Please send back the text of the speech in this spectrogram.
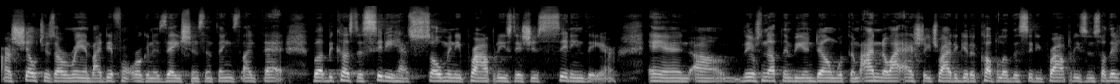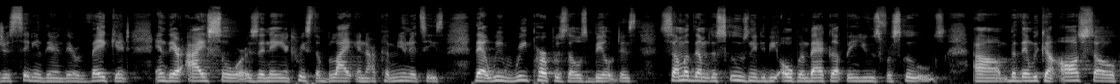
our shelters are ran by different organizations and things like that. But because the city has so many properties that's just sitting there, and um, there's nothing being done with them. I know I actually tried to get a couple of the city properties, and so they're just sitting there and they're vacant and they're eyesores, and they increase the blight in our communities. That we repurpose those buildings. Some of them, the schools need to be opened back up and used for schools. Um, but then we can also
